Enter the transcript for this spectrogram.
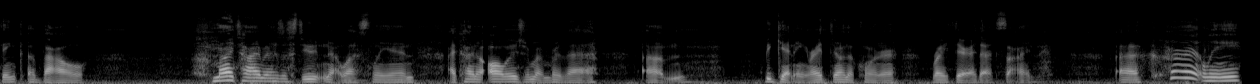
think about my time as a student at Wesleyan, I kind of always remember that um, beginning right there on the corner, right there at that sign. Uh, currently,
